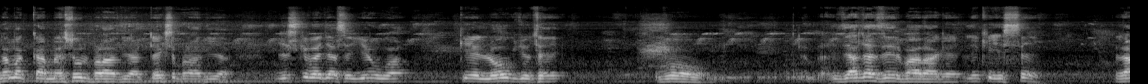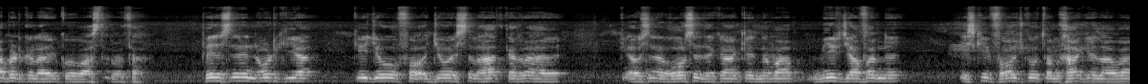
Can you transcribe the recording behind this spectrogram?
नमक का महसूल बढ़ा दिया, टैक्स बढ़ा दिया, जिसकी वजह से ये हुआ कि लोग जो थे, वो ज़्यादा जेर बार आ गए। लेकिन इससे रॉबर्ट कलाई को वास्ता न था। फिर इसने नोट किया कि जो जो असलाहत कर रहा है, कि उसने गौर से देखा कि नवाब मीर जाफ़र ने इसकी फ़ौज को तनख्वाह के अलावा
